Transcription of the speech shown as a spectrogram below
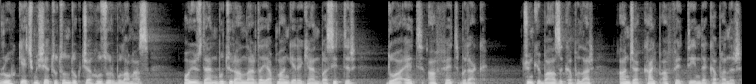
Ruh geçmişe tutundukça huzur bulamaz. O yüzden bu tür anlarda yapman gereken basittir. Dua et, affet, bırak. Çünkü bazı kapılar ancak kalp affettiğinde kapanır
